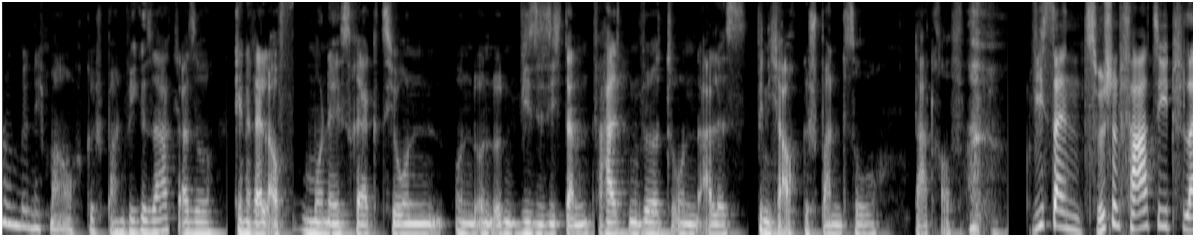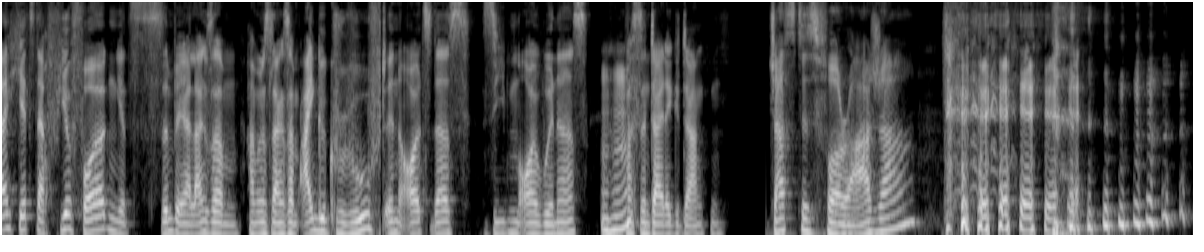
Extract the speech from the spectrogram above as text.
dann bin ich mal auch gespannt. Wie gesagt, also generell auf Monets Reaktion und, und, und wie sie sich dann verhalten wird und alles, bin ich auch gespannt so darauf. Wie ist dein Zwischenfazit vielleicht jetzt nach vier Folgen? Jetzt sind wir ja langsam, haben wir uns langsam eingegroovt in All-Stars 7 All-Winners. Mhm. Was sind deine Gedanken? Justice for Raja.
